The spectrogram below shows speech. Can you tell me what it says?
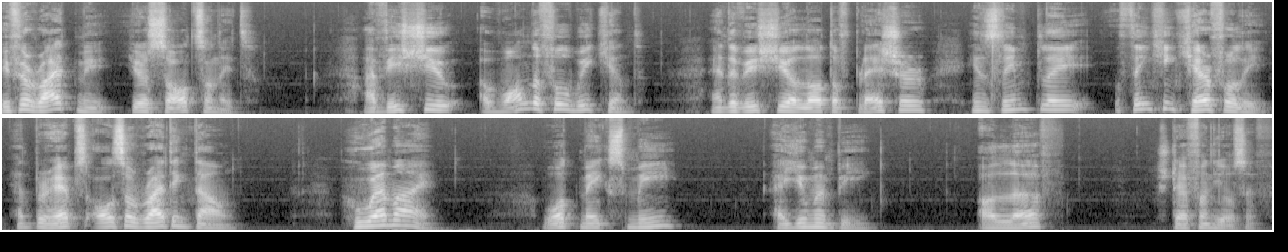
if you write me your thoughts on it. I wish you a wonderful weekend, and I wish you a lot of pleasure in simply thinking carefully and perhaps also writing down who am I? What makes me a human being? Our love, Stefan Josef.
